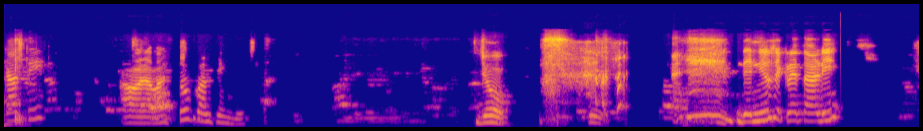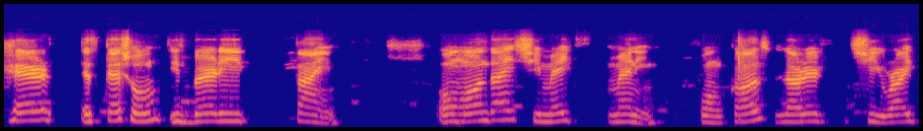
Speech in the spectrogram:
Katy. Ahora vas tú con Cindy. Yo. Sí. The new secretary, her schedule is very tight. On Monday, she makes many phone calls. Later, she writes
